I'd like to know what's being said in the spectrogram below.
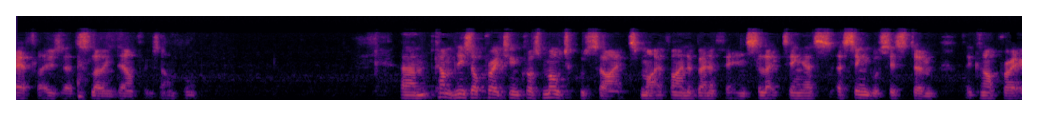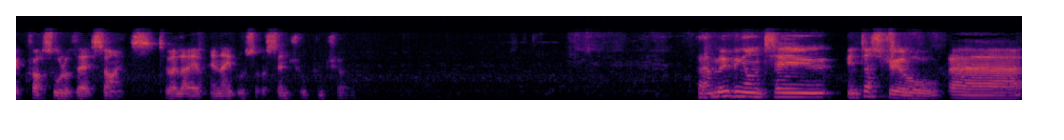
airflows are slowing down, for example. Um, companies operating across multiple sites might find a benefit in selecting a, a, single system that can operate across all of their sites to allow, enable sort of central control. Uh, moving on to industrial uh,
